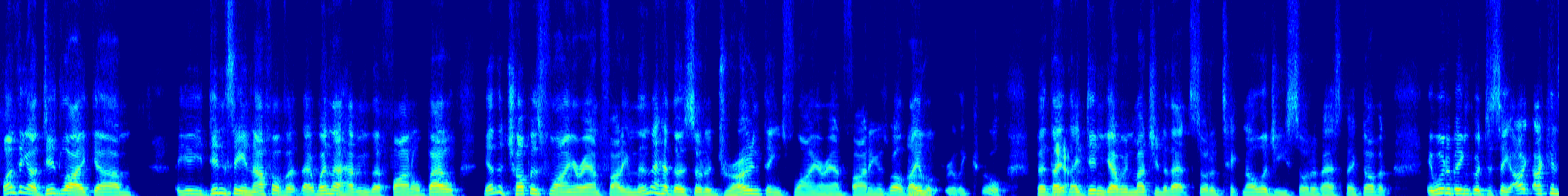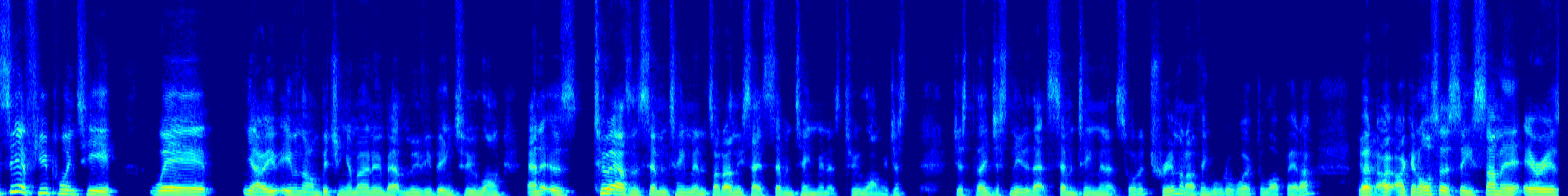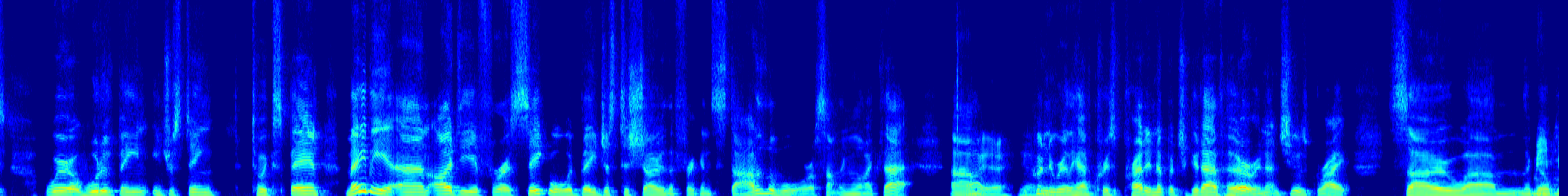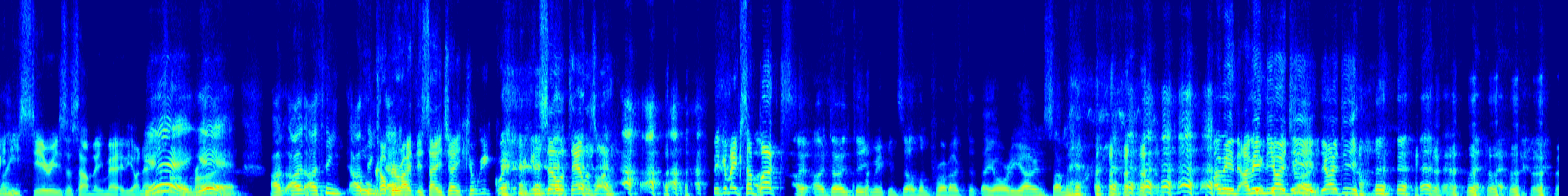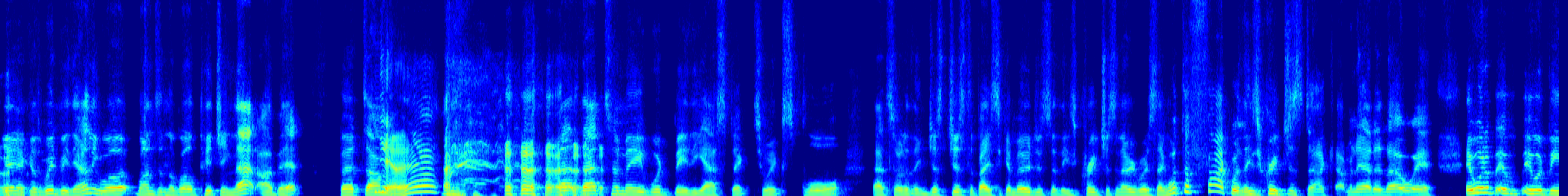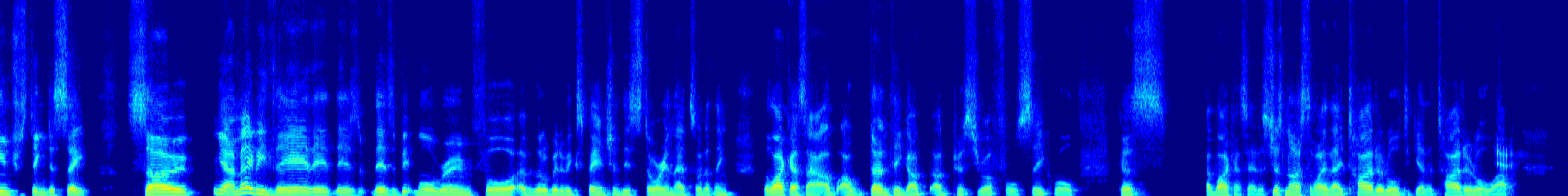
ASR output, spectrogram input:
One thing I did like, um, you, didn't see enough of it. That when they're having the final battle, you had the choppers flying around fighting. And then they had those sort of drone things flying around fighting as well. They Mm. looked really cool, but they, Yeah. they didn't go in much into that sort of technology sort of aspect of it. It would have been good to see. I, I can see a few points here where you know, even though I'm bitching and moaning about the movie being too long, and it was two hours and 17 minutes, I'd only say it's 17 minutes too long. It just, just they just needed that 17 minute sort of trim, and I think it would have worked a lot better. But I, I can also see some areas where it would have been interesting to expand. Maybe an idea for a sequel would be just to show the freaking start of the war or something like that. Um, oh, yeah. you couldn't really have Chris Pratt in it, but you could have her in it, and she was great. So um, the girl Mi- playing- mini series or something maybe on yeah, Amazon. Prime. yeah. I, I, I think I Ooh, think copyright this, AJ. Can we quick? We can sell it to Amazon. We can make some bucks. I, I don't think we can sell them product that they already own somehow. I mean, I mean the idea. The idea. idea. yeah, because we'd be the only ones in the world pitching that. I bet. But um, yeah. that, that to me would be the aspect to explore that sort of thing. Just just the basic emergence of these creatures, and everybody's saying, "What the fuck?" When these creatures start coming out of nowhere, it would it, it would be interesting to see. So yeah, maybe there, there there's there's a bit more room for a little bit of expansion of this story and that sort of thing. But like I say, I, I don't think I'd, I'd pursue a full sequel because, like I said, it's just nice the way they tied it all together, tied it all up,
